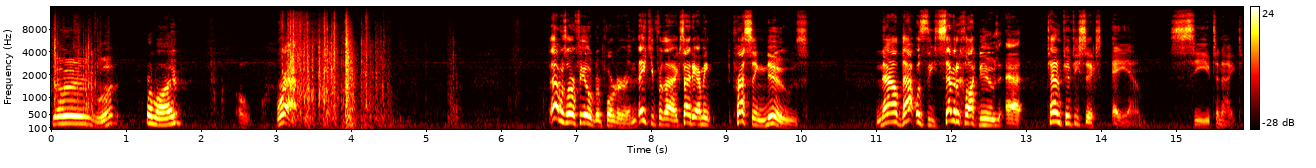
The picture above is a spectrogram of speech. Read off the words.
Hey, what? We're live. Oh, crap. That was our field reporter, and thank you for that exciting, I mean, depressing news. Now, that was the 7 o'clock news at 10.56 a.m. See you tonight.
